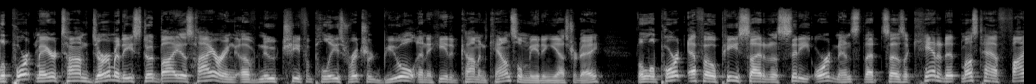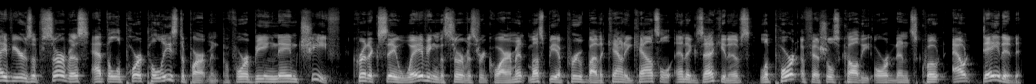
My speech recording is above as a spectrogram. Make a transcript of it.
LaPorte Mayor Tom Dermody stood by his hiring of new Chief of Police Richard Buell in a heated Common Council meeting yesterday. The LaPorte FOP cited a city ordinance that says a candidate must have five years of service at the LaPorte Police Department before being named chief. Critics say waiving the service requirement must be approved by the county council and executives. LaPorte officials call the ordinance, quote, outdated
